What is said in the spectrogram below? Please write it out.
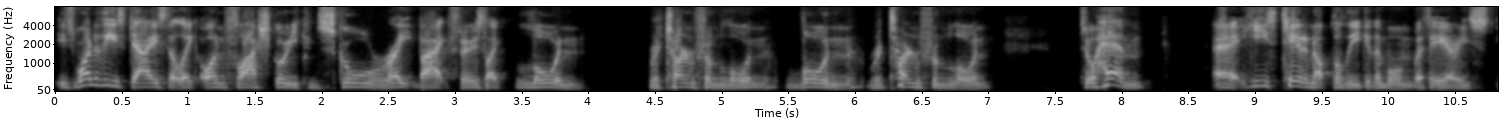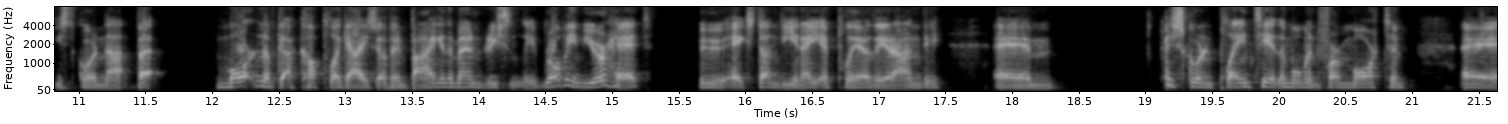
He's one of these guys that, like, on flash score, you can scroll right back through. He's like, loan, return from loan, loan, return from loan. So him, uh, he's tearing up the league at the moment with Ayr. He's, he's scoring that. But Morton have got a couple of guys that have been banging them in recently. Robbie Muirhead, who ex Dundee United player there, Andy, um, is scoring plenty at the moment for Morton. Uh,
